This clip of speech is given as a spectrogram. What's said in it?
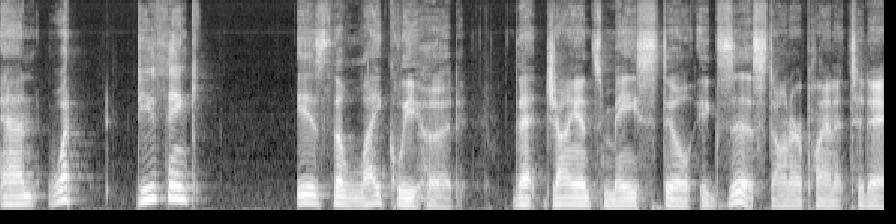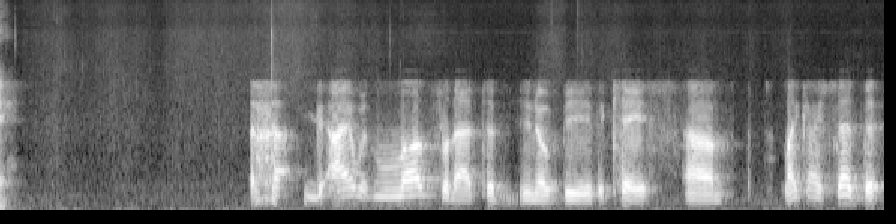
And what do you think is the likelihood that giants may still exist on our planet today? I would love for that to, you know, be the case. Um, like I said, that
